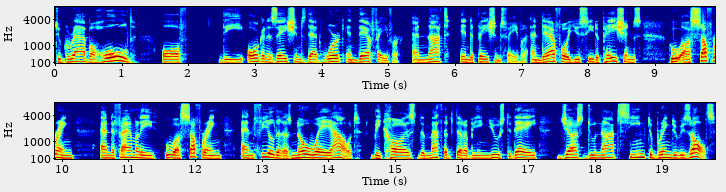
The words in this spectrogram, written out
to grab a hold of the organizations that work in their favor and not in the patient's favor. And therefore, you see the patients who are suffering and the family who are suffering and feel there is no way out because the methods that are being used today just do not seem to bring the results.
